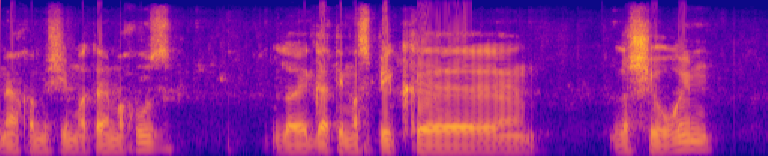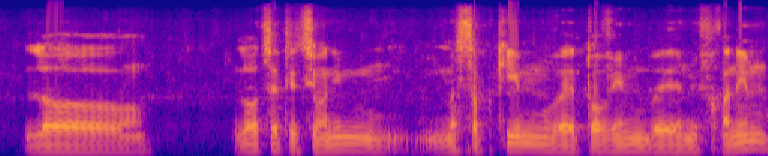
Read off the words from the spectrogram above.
150-200 אחוז. לא הגעתי מספיק uh, לשיעורים, לא, לא הוצאתי ציונים מספקים וטובים במבחנים.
